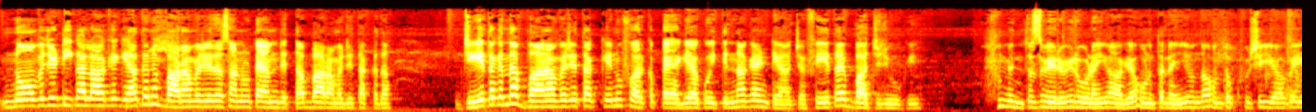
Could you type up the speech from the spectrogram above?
9 ਵਜੇ ਟੀਕਾ ਲਾ ਕੇ ਗਿਆ ਤੇ ਉਹਨੇ 12 ਵਜੇ ਦਾ ਸਾਨੂੰ ਟਾਈਮ ਦਿੱਤਾ 12 ਵਜੇ ਤੱਕ ਦਾ। ਜੇ ਤਾਂ ਕਹਿੰਦਾ 12 ਵਜੇ ਤੱਕ ਇਹਨੂੰ ਫ਼ਰਕ ਪੈ ਗਿਆ ਕੋਈ ਤਿੰਨਾਂ ਘੰਟਿਆਂ 'ਚ ਫੇਰ ਤਾਂ ਇਹ ਬਚ ਜੂਗੀ। ਮੈਨੂੰ ਤਾਂ ਸਵੇਰ ਵੀ ਰੋਣਾ ਹੀ ਆ ਗਿਆ, ਹੁਣ ਤਾਂ ਨਹੀਂ ਹੁੰਦਾ, ਹੁਣ ਤਾਂ ਖੁਸ਼ੀ ਆ ਬਈ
